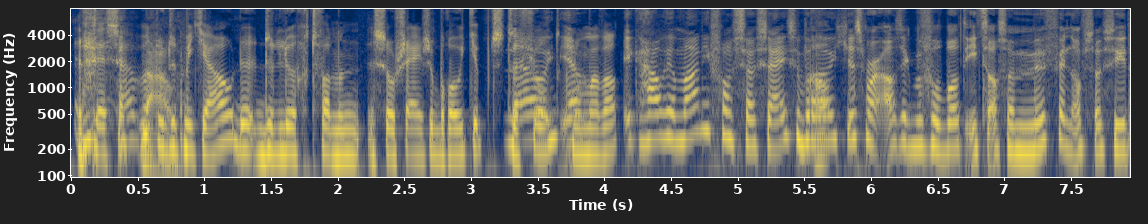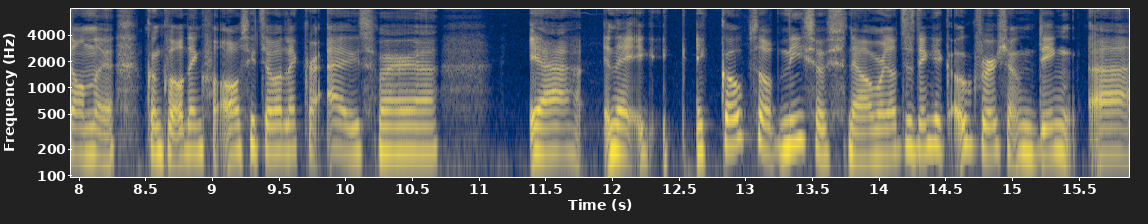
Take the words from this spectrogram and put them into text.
En Tessa, wat Nou. doet het met jou? De, de lucht van een sausijzenbroodje op het station, Nou, ja, noem maar wat. Ik hou helemaal niet van sausijzenbroodjes. Maar als ik bijvoorbeeld iets als een muffin of zo zie... dan eh, kan ik wel denken van, oh, ziet er wel lekker uit. Maar eh, ja, nee, ik, ik, ik koop dat niet zo snel. Maar dat is denk ik ook weer zo'n ding... eh,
